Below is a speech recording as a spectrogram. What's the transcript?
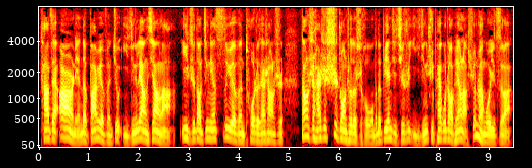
它在二二年的八月份就已经亮相了，一直到今年四月份拖着才上市。当时还是试装车的时候，我们的编辑其实已经去拍过照片了，宣传过一次了。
